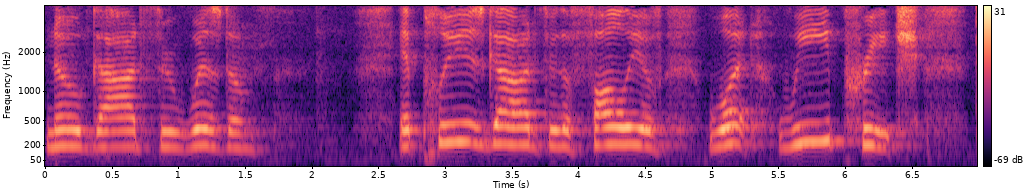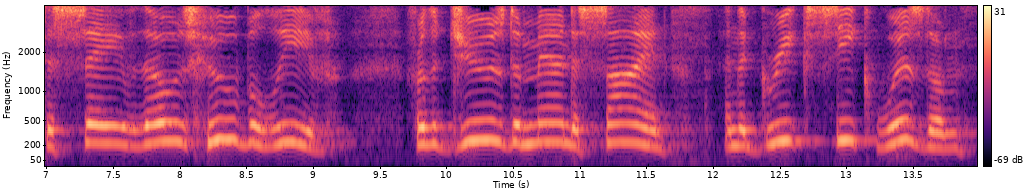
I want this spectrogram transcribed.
know God through wisdom, it pleased God through the folly of what we preach to save those who believe. For the Jews demand a sign, and the Greeks seek wisdom,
